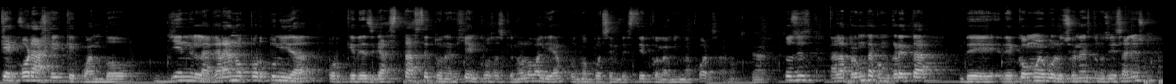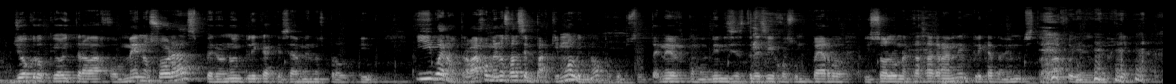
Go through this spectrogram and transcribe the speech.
qué coraje que cuando viene la gran oportunidad, porque desgastaste tu energía en cosas que no lo valían, pues no puedes investir con la misma fuerza, ¿no? Claro. Entonces, a la pregunta concreta de, de cómo evolucionar estos 10 años, yo creo que hoy trabajo menos horas, pero no implica que sea menos productivo. Y bueno, trabajo menos horas en parquimóvil, ¿no? Porque pues, tener, como bien dices, tres hijos, un perro y solo una casa grande implica también mucho trabajo y energía.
